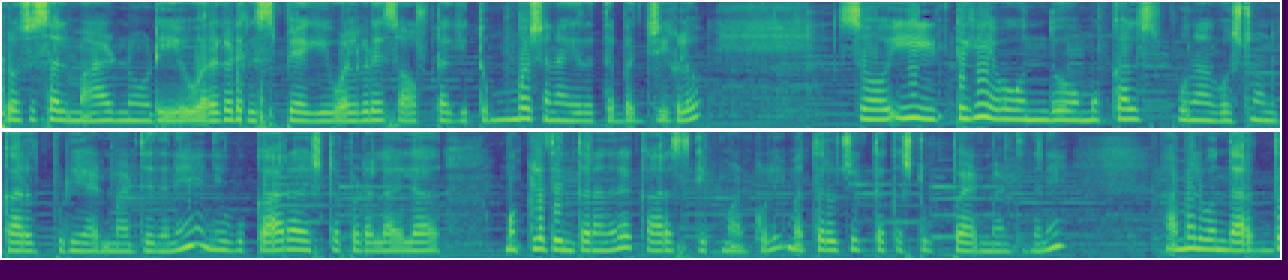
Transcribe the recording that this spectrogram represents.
ಪ್ರೊಸೆಸಲ್ಲಿ ಮಾಡಿ ನೋಡಿ, ಹೊರಗಡೆ ಕ್ರಿಸ್ಪಿಯಾಗಿ ಒಳಗಡೆ ಸಾಫ್ಟಾಗಿ ತುಂಬ ಚೆನ್ನಾಗಿರುತ್ತೆ ಬಜ್ಜಿಗಳು. ಸೊ ಈ ಹಿಟ್ಟಿಗೆ ಒಂದು ಮುಕ್ಕಾಲು ಸ್ಪೂನ್ ಆಗುವಷ್ಟು ನಾನು ಖಾರದ ಪುಡಿ ಆ್ಯಡ್ ಮಾಡ್ತಿದ್ದೀನಿ. ನೀವು ಖಾರ ಇಷ್ಟಪಡಲ್ಲ, ಇಲ್ಲ ಮಕ್ಕಳು ತಿಂತಾರಂದರೆ ಖಾರ ಸ್ಕಿಪ್ ಮಾಡ್ಕೊಳ್ಳಿ. ಮತ್ತು ರುಚಿಗೆ ತಕ್ಕಷ್ಟು ಉಪ್ಪು ಆ್ಯಡ್ ಮಾಡ್ತಿದ್ದೀನಿ. ಆಮೇಲೆ ಒಂದು ಅರ್ಧ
